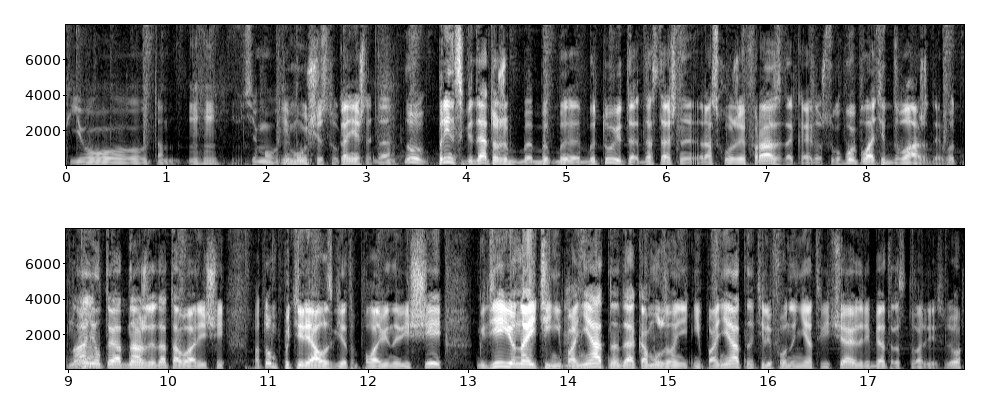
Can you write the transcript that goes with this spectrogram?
к его там Мгм. всему вот этому. Имуществу, конечно. Да. Ну, в принципе, да, тоже б- б- бытует да, достаточно расхожая фраза такая, то, что скупой платит дважды. Вот Да. нанял ты однажды, да, товарищей, потом потерялась где-то половина вещей, где ее найти непонятно, да, кому звонить непонятно, телефоны не отвечают, ребята растворились. Всё,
